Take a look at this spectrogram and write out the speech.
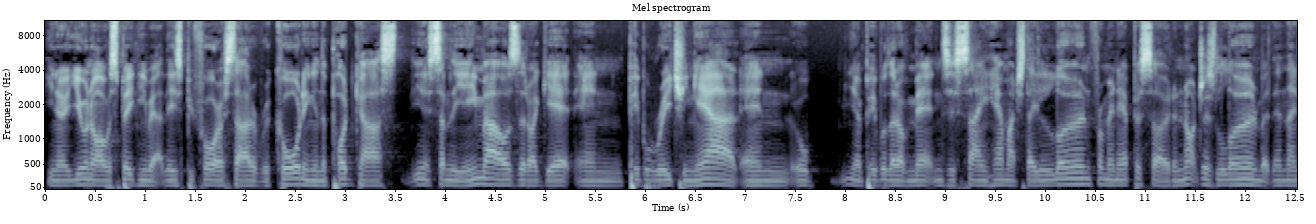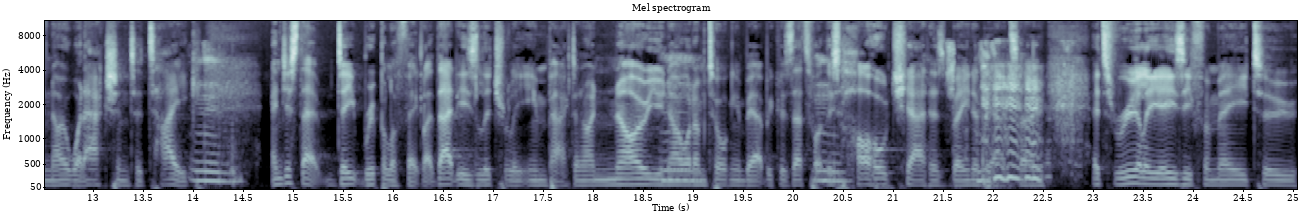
you know, you and I were speaking about this before I started recording in the podcast. You know, some of the emails that I get and people reaching out and or you know people that I've met and just saying how much they learn from an episode and not just learn, but then they know what action to take. Mm. And just that deep ripple effect, like that is literally impact. And I know you know mm. what I'm talking about because that's what mm. this whole chat has been about. So it's really easy for me to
